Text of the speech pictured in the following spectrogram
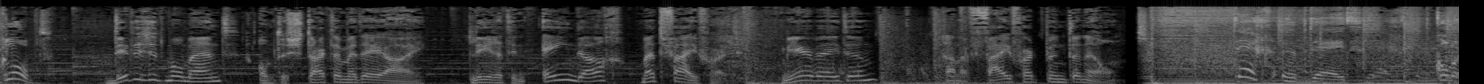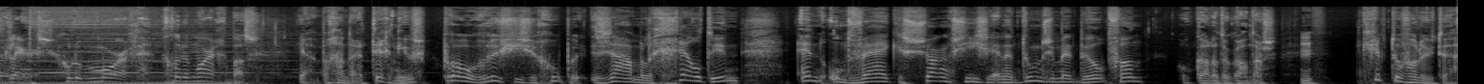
Klopt. Dit is het moment om te starten met AI. Leer het in één dag met Vijfhart. Meer weten? Ga naar vijfhart.nl. Tech Update. Conor Klerks, goedemorgen. Goedemorgen, Bas. Ja, we gaan naar het technieuws. Pro-Russische groepen zamelen geld in en ontwijken sancties. En dat doen ze met behulp van, hoe kan het ook anders? Hm. Cryptovaluta.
